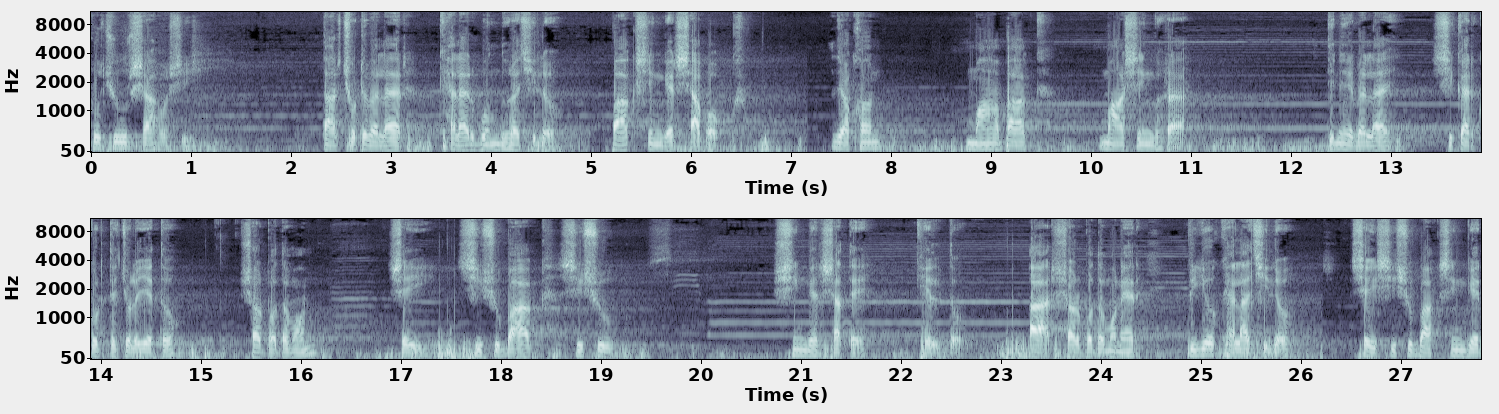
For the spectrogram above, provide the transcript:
প্রচুর সাহসী। তার ছোটবেলার খেলার বন্ধুরা ছিল বাঘ সিংহের শাবক। যখন মা বাঘ মা সিংহরা দিনের বেলায় শিকার করতে চলে যেত, সর্বদমন সেই শিশু বাঘ, শিশু সিংহের সাথে খেলতো। আর সর্বদমনের প্রিয় খেলা ছিল। সেই শিশু বাঘ সিংহের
